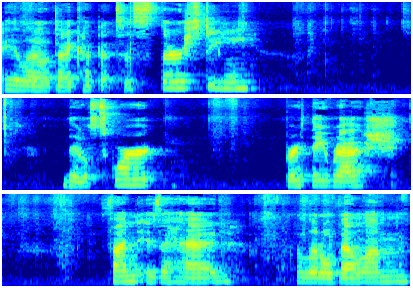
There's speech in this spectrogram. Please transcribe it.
a little die cut that says thirsty, little squirt, birthday rush, fun is ahead, a little vellum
